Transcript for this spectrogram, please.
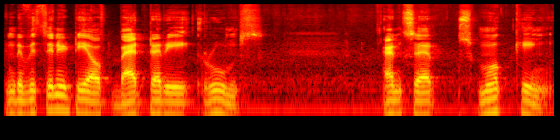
in the vicinity of battery rooms? Answer Smoking.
